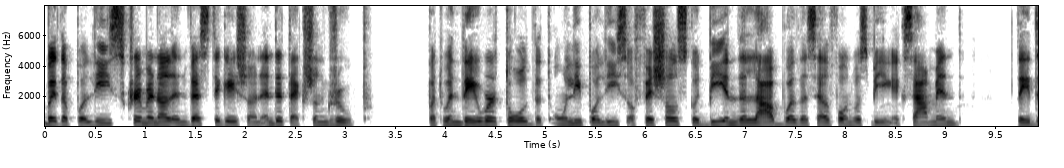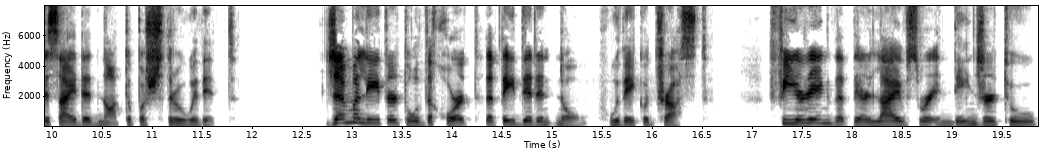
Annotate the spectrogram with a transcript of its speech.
by the Police Criminal Investigation and Detection Group. But when they were told that only police officials could be in the lab while the cell phone was being examined, they decided not to push through with it. Gemma later told the court that they didn't know who they could trust. Fearing that their lives were in danger too,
